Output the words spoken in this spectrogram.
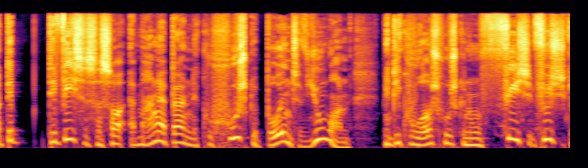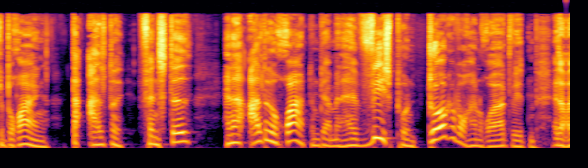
Og det, det viser sig så, at mange af børnene kunne huske både intervieweren, men de kunne også huske nogle fys- fysiske berøringer, der aldrig fandt sted. Han havde aldrig rørt dem der, man havde vist på en dukke, hvor han rørte ved dem, eller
